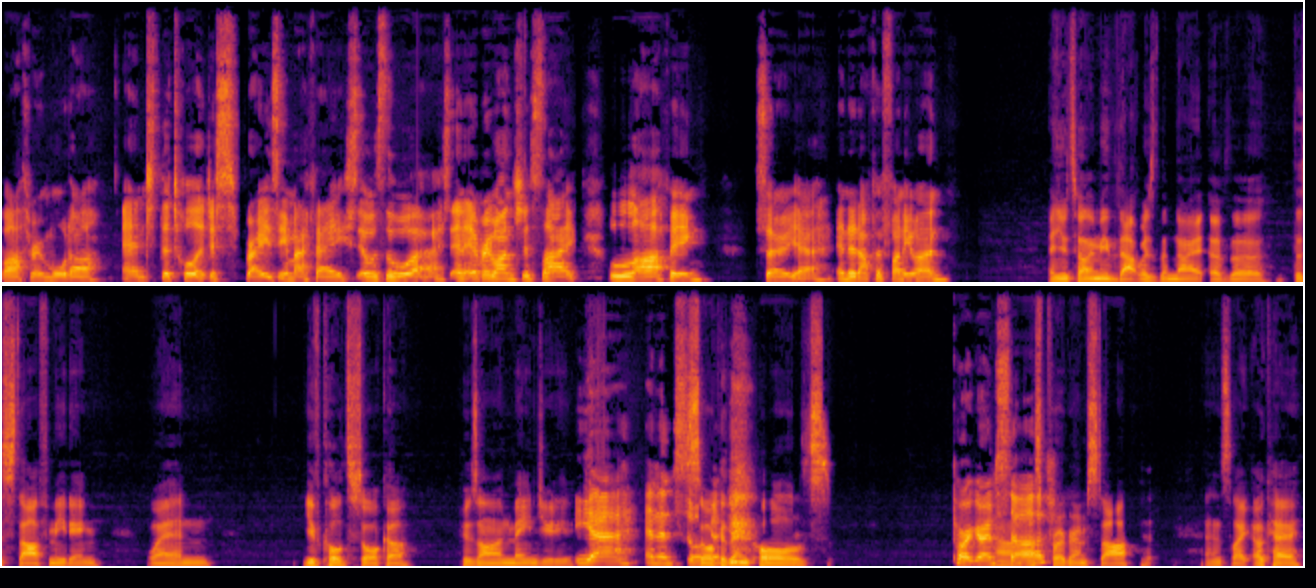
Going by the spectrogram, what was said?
bathroom water and the toilet just sprays in my face. It was the worst. And everyone's just like laughing. So yeah, ended up a funny one. And you're telling me that was the night of the the staff meeting when you've called Sorka, who's on main duty. Yeah. And then Sorka Sorka, then calls program um, staff. program staff, and it's like, okay,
